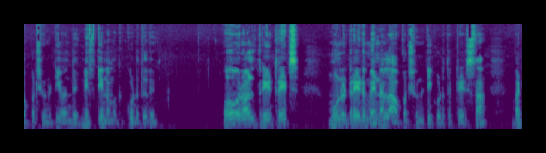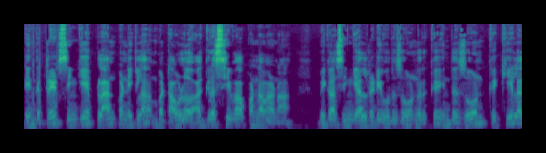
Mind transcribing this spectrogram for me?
ஆப்பர்ச்சுனிட்டி வந்து நிஃப்டி நமக்கு கொடுத்தது. ஓவரால் த்ரீ ட்ரேட்ஸ் மூணு ட்ரேடுமே நல்ல ஆப்பர்ச்சுனிட்டி கொடுத்த ட்ரேட்ஸ் தான். பட் இந்த ட்ரேட்ஸ் இங்கேயே பிளான் பண்ணிக்கலாம் பட் அவ்வளோ அக்ரெசிவாக பண்ண வேணாம். பிகாஸ் இங்கே ஆல்ரெடி ஒரு ஜோன் இருக்கு. இந்த ஜோனுக்கு கீழே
